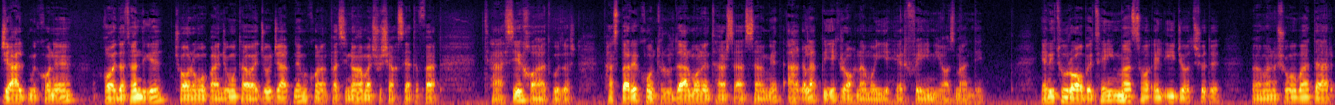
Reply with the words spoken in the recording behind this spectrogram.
جلب می‌کنه قاعدتا دیگه چهارم و پنجم توجه جلب نمی‌کنن. پس اینا همش رو شخصیت فرد تاثیر خواهد گذاشت. پس برای کنترل درمان ترس از صمیمیت اغلب به یک راهنمایی حرفه‌ای نیازمندیم. یعنی تو رابطه این مسائل ایجاد شده و من و شما باید در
